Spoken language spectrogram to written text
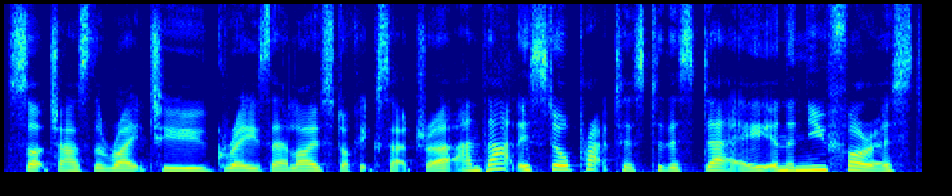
such as the right to graze their livestock, etc. And that is still practiced to this day. In the New Forest,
